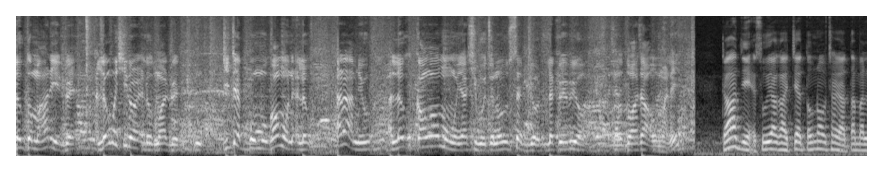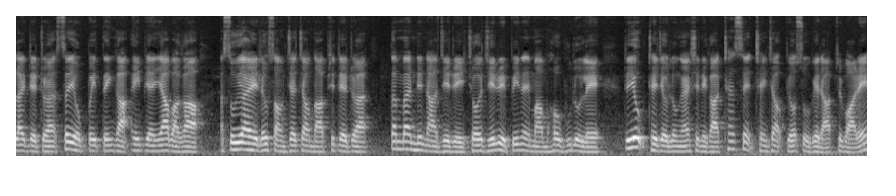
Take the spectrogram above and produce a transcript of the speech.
လုသမားတွေအတွက်အလုံးမရှိတော့တဲ့အလုပ်သမားတွေအတွက်ဒီတက်ပုံမကောင်းမွန်တဲ့အလုပ်အဲ့ဒါမျိုးအလုပ်ကောင်းကောင်းမွန်မွန်ရရှိဖို့ကျွန်တော်တို့ဆက်ပြီးတော့လက်တွဲပြီးတော့ကျွန်တော်သွားကြအောင်ပါလေဒါအပြင်အစိုးရကကျပ်3600သတ်မှတ်လိုက်တဲ့အတွက်စက်ရုံပိတ်သိမ်းကအိမ်ပြန်ရပါကအစိုးရရဲ့လှုပ်ဆောင်ချက်ကြောင့်သာဖြစ်တဲ့အတွက်သတ်မှတ်နစ်နာကြေးတွေကြော်ကြေးတွေပေးနိုင်မှာမဟုတ်ဘူးလို့လည်းတရုတ်ထေချုပ်လုပ်ငန်းရှင်တွေကထပ်ဆင့်ချိန်ချောက်ပြောဆိုခဲ့တာဖြစ်ပါတယ်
